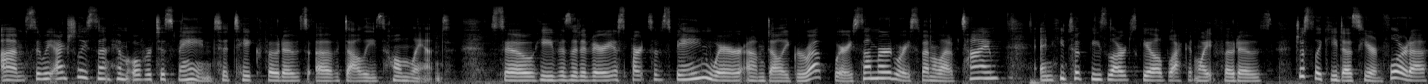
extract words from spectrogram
Um, so we actually sent him over to Spain to take photos of Dali's homeland. So he visited various parts of Spain where um, Dali grew up, where he summered, where he spent a lot of time, and he took these large-scale black and white photos, just like he does here in Florida,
